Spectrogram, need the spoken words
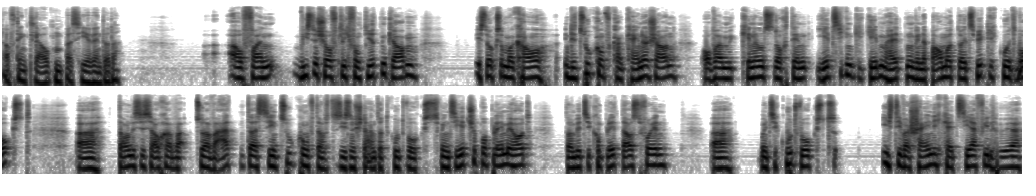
auf den Glauben basierend, oder? Auf einen wissenschaftlich fundierten Glauben. Ich sage so, man kann, in die Zukunft kann keiner schauen, aber wir kennen uns nach den jetzigen Gegebenheiten, wenn ein Baum da jetzt wirklich gut wächst, äh, dann ist es auch zu erwarten, dass sie in Zukunft auf diesem Standort gut wächst. Wenn sie jetzt schon Probleme hat, dann wird sie komplett ausfallen. Äh, wenn sie gut wächst, ist die Wahrscheinlichkeit sehr viel höher,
